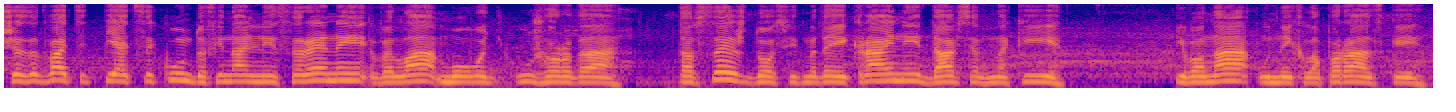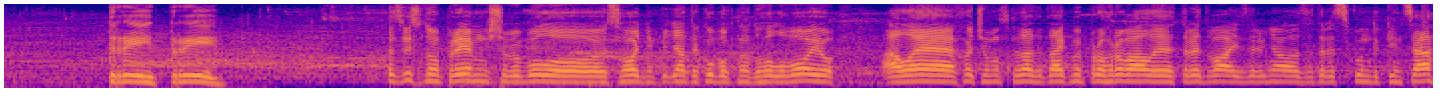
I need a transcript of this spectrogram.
Ще за 25 секунд до фінальної сирени вела молодь Ужгорода. Та все ж досвід Медеї Крайни дався в знаки. І вона уникла поразки. 3-3. Звісно, приємніше би було сьогодні підняти кубок над головою, але хочемо сказати, так як ми програвали 3-2 і зрівняли за 30 секунд до кінця,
